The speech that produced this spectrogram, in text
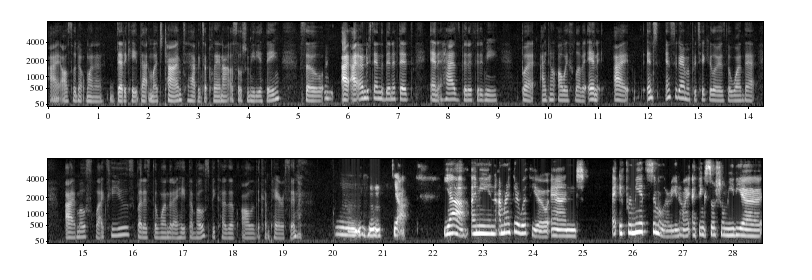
I also don't want to dedicate that much time to having to plan out a social media thing. So I, I understand the benefits and it has benefited me, but I don't always love it. And I Instagram in particular is the one that I most like to use, but it's the one that I hate the most because of all of the comparison. mm-hmm. Yeah. Yeah. I mean, I'm right there with you. And for me, it's similar. You know, I, I think social media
